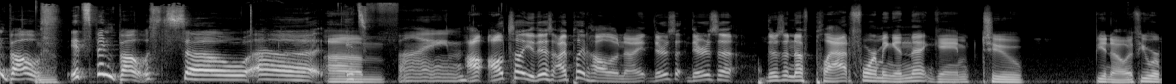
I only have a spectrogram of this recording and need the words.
been both. It's been both, so uh, Um, it's fine. I'll, I'll tell you this. I played Hollow Knight. There's there's a there's enough platforming in that game to, you know, if you were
